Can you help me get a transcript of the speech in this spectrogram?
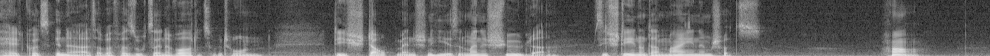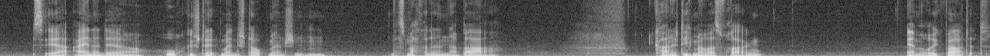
Er hält kurz inne, als ob er versucht, seine Worte zu betonen. Die Staubmenschen hier sind meine Schüler. Sie stehen unter meinem Schutz. Ha. Ist er einer der hochgestellten bei den Staubmenschen, hm? Was macht er denn in der Bar? Kann ich dich mal was fragen? Emmerich wartet.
